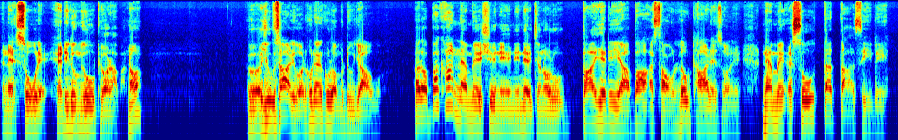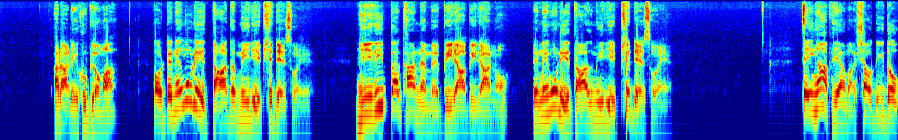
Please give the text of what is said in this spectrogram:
နည်းနည်းစိုးတယ်အဲဒီလိုမျိုးကိုပြောတာပါနော်ဟိုအယူအဆတွေပေါ့တစ်ခုနဲ့တစ်ခုတော့မတူကြဘူးပေါ့အဲ့တော့ပတ်ခနာမည်ရှင်နေအနေနဲ့ကျွန်တော်တို့ဘာရတရဘာအဆောင်လှုပ်ထားတယ်ဆိုရင်နာမည်အစိုးတတ်တာစီလေအဲ့ဒါလေးအခုပြောမှာဟောတနင်္ဂနွေသားသမီးတွေဖြစ်တယ်ဆိုရင်မြည်သည့်ပတ်ခနာမည်ပေးတာပေးတာနော်တနင်္ဂနွေသားသမီးတွေဖြစ်တယ်ဆိုရင်အိမ်ငါဖះမှာရှောက်တီးတော့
